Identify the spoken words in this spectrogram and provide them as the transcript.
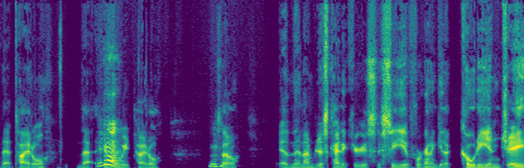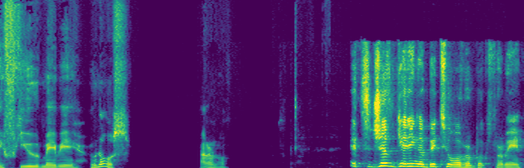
that title, that Yeah. heavyweight title. Mhm. So, and then I'm just kind of curious to see if we're gonna get a Cody and Jay feud. Maybe who knows? I don't know. It's just getting a bit too overbooked for me.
